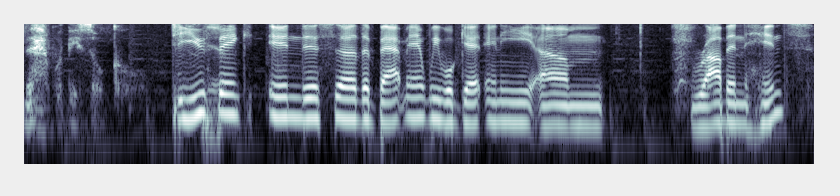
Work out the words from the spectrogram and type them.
That would be so cool. Do you Yeah. think in this uh, the Batman we will get any um Robin hints?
